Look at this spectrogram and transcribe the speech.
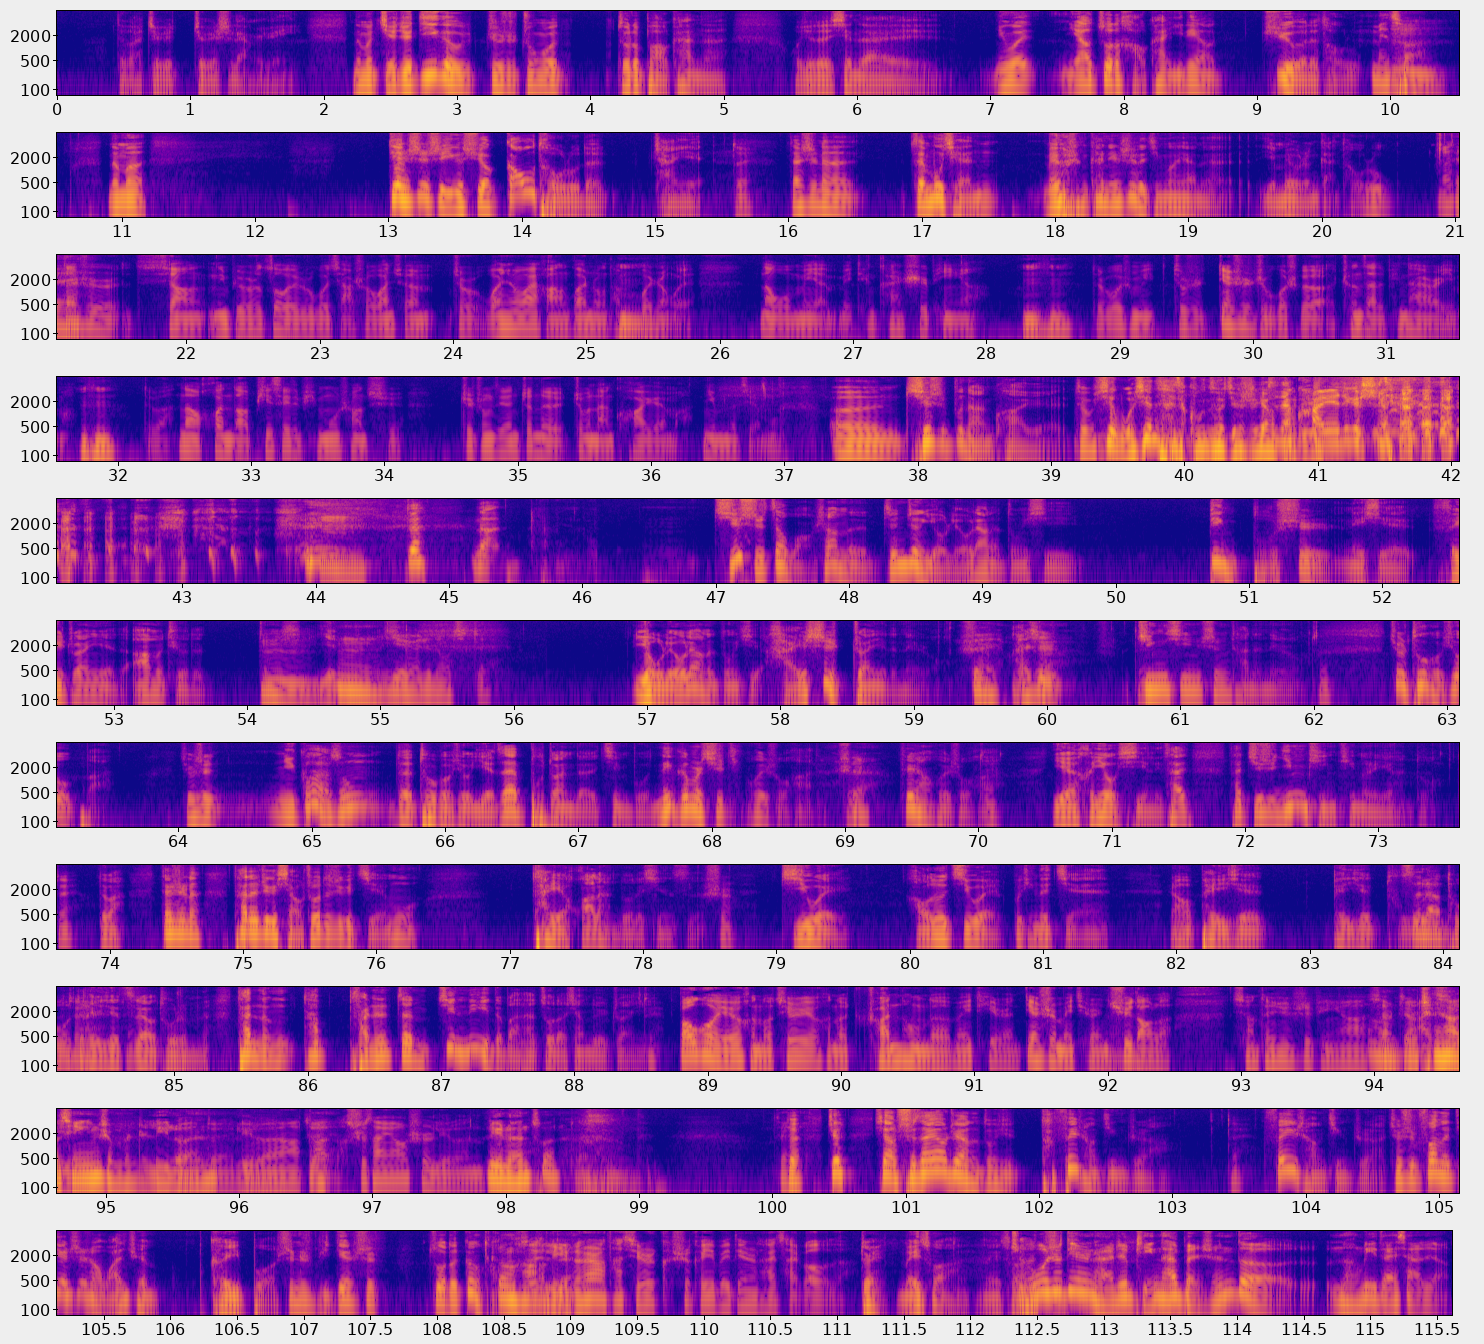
对吧？这个这个是两个原因。那么解决第一个就是中国做的不好看呢，我觉得现在因为你要做的好看，一定要巨额的投入。没错，嗯那么电视是一个需要高投入的产业，对。但是呢，在目前没有人看电视的情况下呢，也没有人敢投入。但是像你比如说，作为如果假设完全就是完全外行的观众，他们嗯会认为，那我们也每天看视频啊，嗯哼，对为什么就是电视只不过是个承载的平台而已嘛，嗯哼，对吧？那换到 PC 的屏幕上去，这中间真的这么难跨越吗？你们的节目？嗯，其实不难跨越。就现我现在的工作就是要就在跨越这个时间。嗯，对那其实，在网上的真正有流量的东西，并不是那些非专业的 amateur 的东西，嗯业余的嗯，东西。业余这东西，对有流量的东西还是专业的内容，对，还是精心生产的内容。对，就是脱口秀吧，就是你高晓松的脱口秀也在不断的进步。那哥们儿其实挺会说话的，是非常会说话，也很有吸引力。他他即使音频听的人也很多，对对吧？但是呢，他的这个小说的这个节目，他也花了很多的心思，是机位好多机位不停的剪，然后配一些配一些图资料图对配一些资料图什么的，他能他反正在尽力的把它做到相对专业对。，包括也有很多，其实也有很多传统的媒体人、电视媒体人去到了像腾讯视频啊，像这样陈小青什么这，李伦，对李伦啊，他十三幺是李伦，李伦做的，对对，就像十三幺这样的东西，它非常精致啊，对，非常精致啊，就是放在电视上完全可以播，甚至比电视做的更好。更好。所以理论上它其实是可以被电视台采购的。对，没错啊，没错。只不过是电视台这个平台本身的能力在下降。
